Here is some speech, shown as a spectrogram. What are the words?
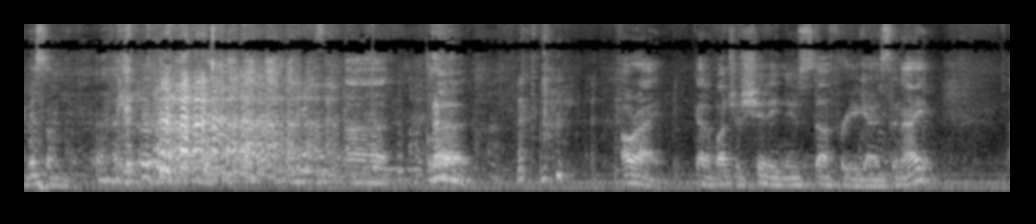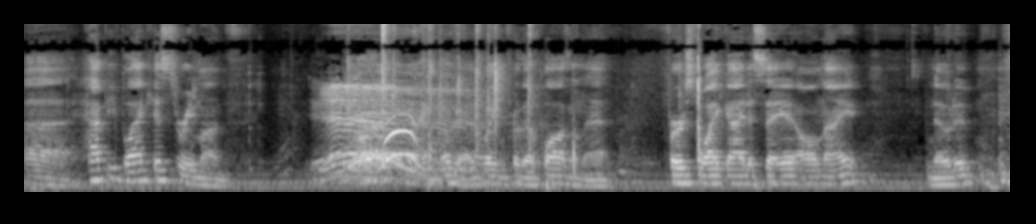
Miss him. uh, all right, got a bunch of shitty new stuff for you guys tonight. Uh, happy Black History Month. Yeah. Okay, I was waiting for the applause on that. First white guy to say it all night. Noted.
